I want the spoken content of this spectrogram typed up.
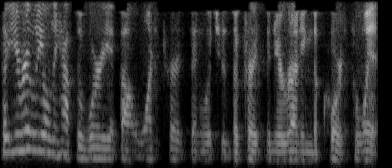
so you really only have to worry about one person, which is the person you're running the course with.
